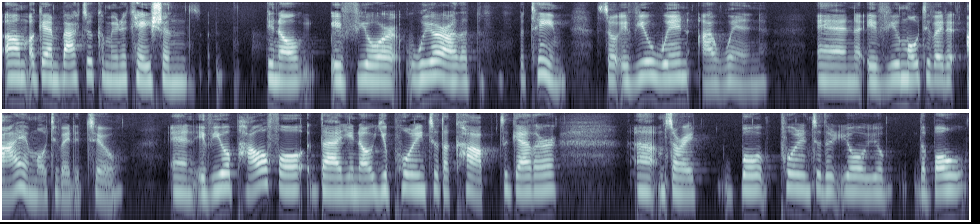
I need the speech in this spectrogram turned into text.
Um, again, back to communication. You know, if you're, we are the, the team. So if you win, I win. And if you motivated, I am motivated too. And if you're powerful, that you know you put into the cup together. Uh, I'm sorry, bowl, put into the your your the bowl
